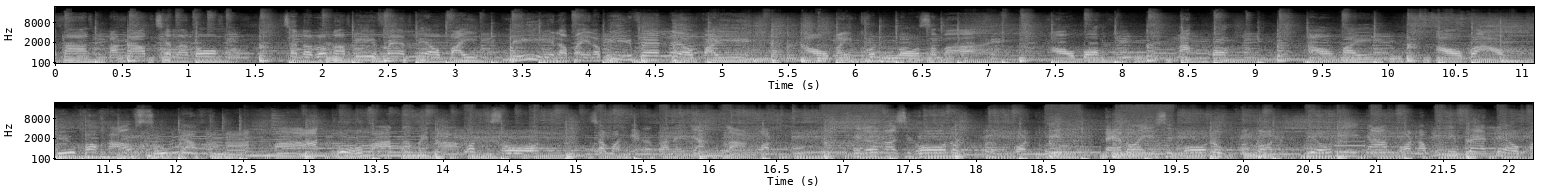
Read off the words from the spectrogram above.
ลนางนางงามเสละนงเสละนงมีแฟนแล้วไป มีแล้วไปแล้วมีแฟนแล้วไป เอาไปคนโลสบาย เอาบอกนักบอกเอาไปเอาเปล่าผิวขาวขาวสูงกับมาคู่มาตาไปหาคนโซนสมัรค์เห็นอะไรยังหลากวันไม่ได้น้อยสิโคดุกเมือก่อนคิดแต่น้อยสิโคดุกเมือก่อนเดี๋ยวนี้งามก่อนเรามีแฟนแล้วไป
